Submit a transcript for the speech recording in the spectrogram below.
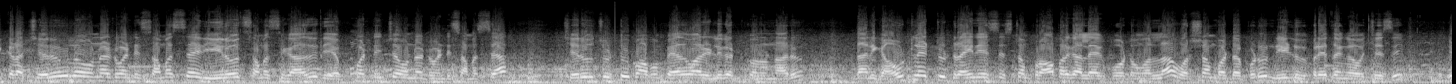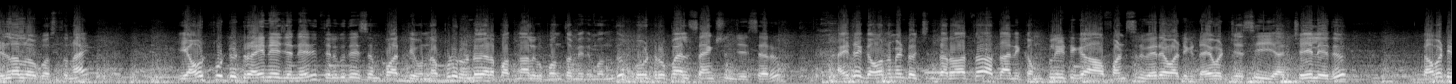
ఇక్కడ చెరువులో ఉన్నటువంటి సమస్య ఇది ఈరోజు సమస్య కాదు ఇది ఎప్పటి నుంచో ఉన్నటువంటి సమస్య. చెరువు చుట్టూ పాపం పేదవారు ఇల్లు కట్టుకొని ఉన్నారు. దానికి అవుట్లెట్ డ్రైనేజ్ సిస్టమ్ ప్రాపర్గా లేకపోవడం వల్ల వర్షం పడ్డప్పుడు నీళ్ళు విపరీతంగా వచ్చేసి ఇళ్ళలోకి వస్తున్నాయి. ఈ అవుట్పుట్ డ్రైనేజ్ అనేది తెలుగుదేశం పార్టీ ఉన్నప్పుడు రెండు వేల పద్నాలుగు పంతొమ్మిది ముందు కోటి రూపాయలు శాంక్షన్ చేశారు. అయితే గవర్నమెంట్ వచ్చిన తర్వాత దాన్ని కంప్లీట్గా ఆ ఫండ్స్ని వేరే వాటికి డైవర్ట్ చేసి అది చేయలేదు. కాబట్టి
